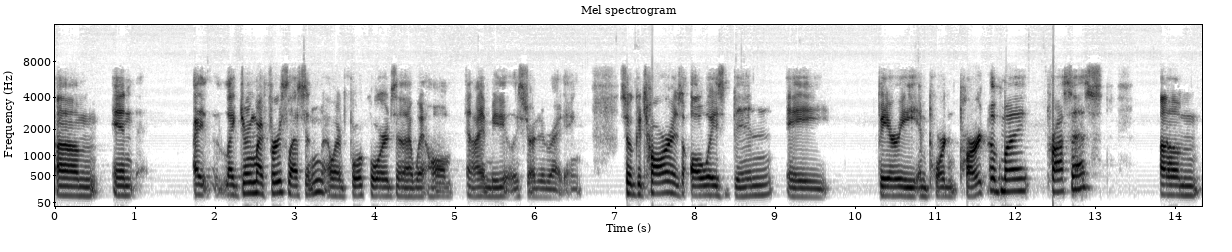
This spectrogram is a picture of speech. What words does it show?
um, and I like during my first lesson I learned four chords and I went home and I immediately started writing. So guitar has always been a very important part of my process. Um,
